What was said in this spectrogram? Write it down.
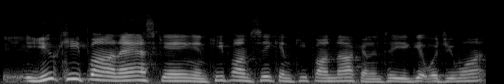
you keep on asking and keep on seeking, keep on knocking until you get what you want.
